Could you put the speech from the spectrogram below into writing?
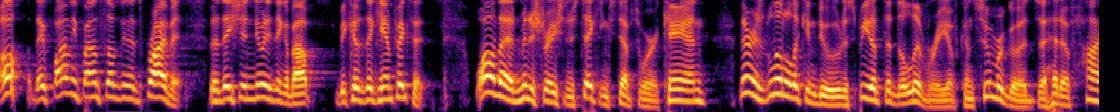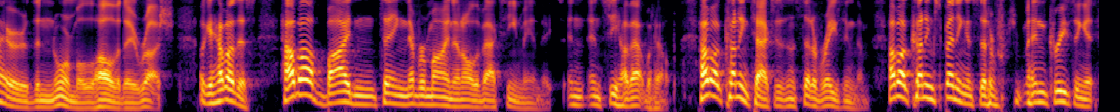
Oh, they finally found something that's private that they shouldn't do anything about because they can't fix it. While the administration is taking steps where it can, there is little it can do to speed up the delivery of consumer goods ahead of higher than normal holiday rush. Okay, how about this? How about Biden saying never mind on all the vaccine mandates and, and see how that would help? How about cutting taxes instead of raising them? How about cutting spending instead of increasing it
